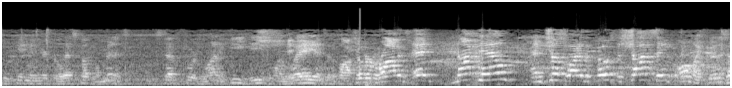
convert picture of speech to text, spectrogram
who came in here for the last couple of minutes, stepped towards the line, and he heaved one way into the box. Over to Robbins' head, knocked down, and just wide of the post, the shot saved. Oh my goodness,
